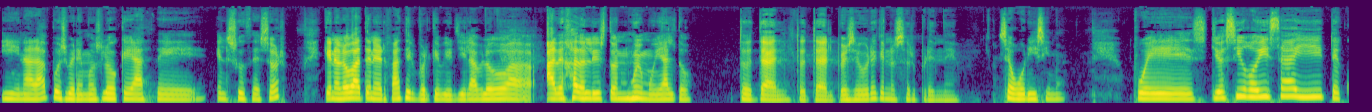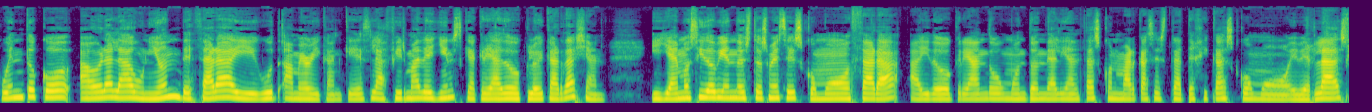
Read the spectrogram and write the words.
Y nada, pues veremos lo que hace el sucesor, que no lo va a tener fácil porque Virgil Abloh ha, ha dejado el listón muy, muy alto. Total, total, pero seguro que nos sorprende. Segurísimo. Pues yo sigo Isa y te cuento ahora la unión de Zara y Good American, que es la firma de jeans que ha creado Chloe Kardashian. Y ya hemos ido viendo estos meses cómo Zara ha ido creando un montón de alianzas con marcas estratégicas como Everlast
